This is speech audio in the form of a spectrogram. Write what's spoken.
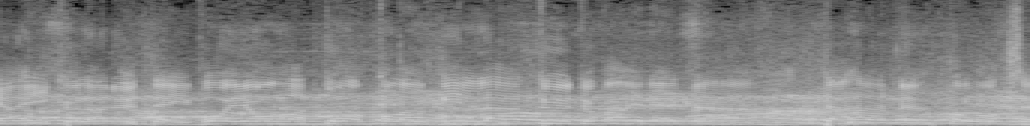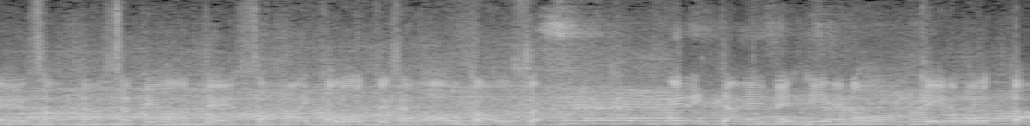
Ja ei kyllä nyt ei voi olla Tuokkola millään tyytyväinen tässä tilanteessa, vaikka Luttisen laukaus erittäin hieno onkin, mutta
